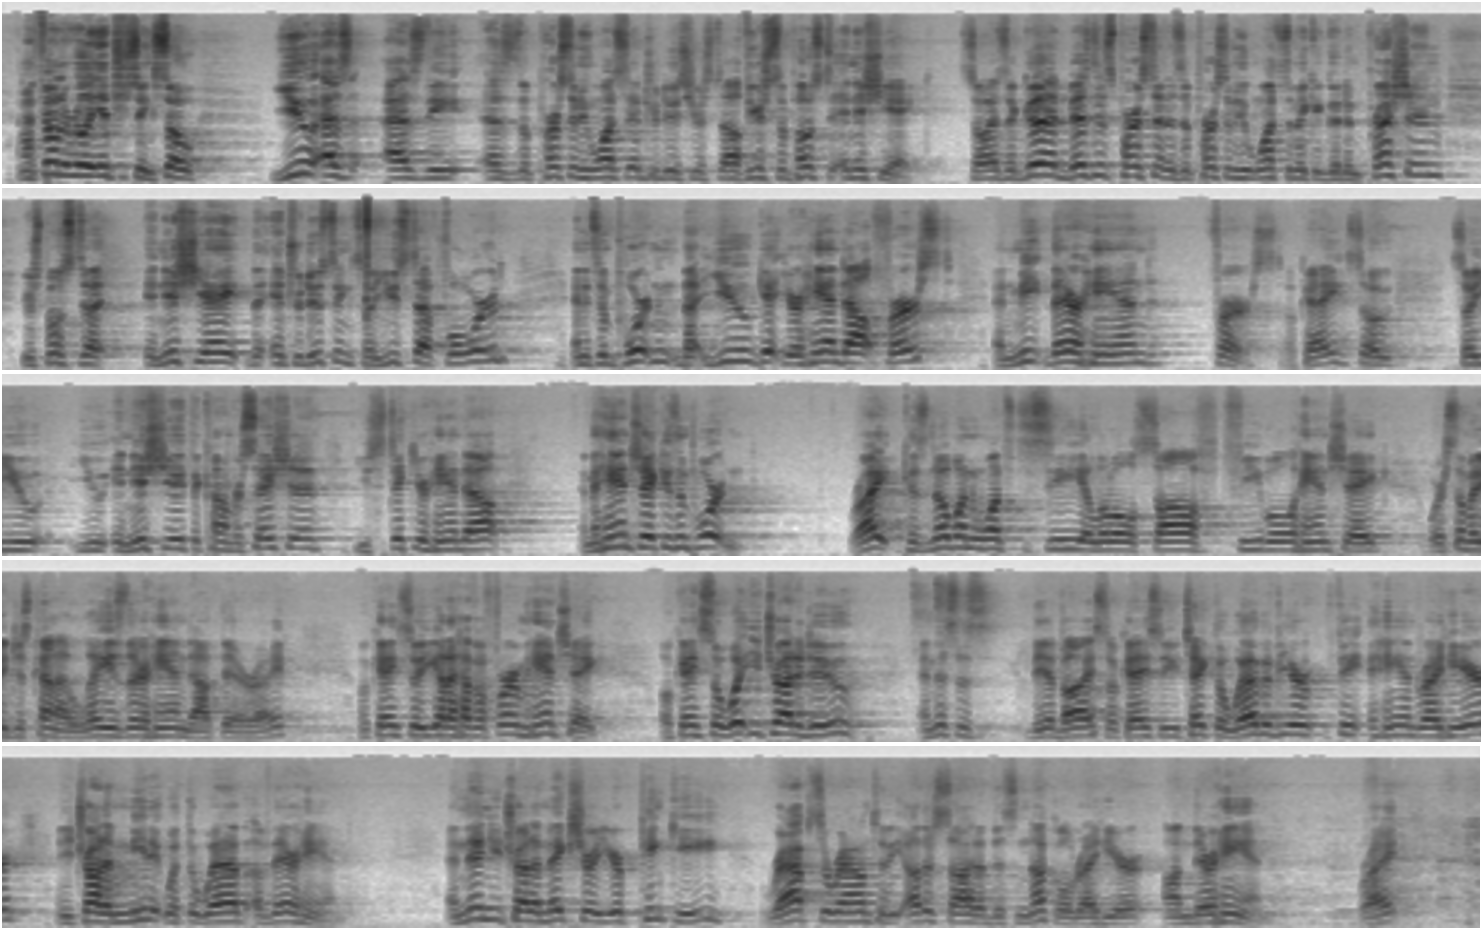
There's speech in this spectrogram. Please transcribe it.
And I found it really interesting. So, you, as, as, the, as the person who wants to introduce yourself, you're supposed to initiate. So, as a good business person, as a person who wants to make a good impression, you're supposed to initiate the introducing. So, you step forward, and it's important that you get your hand out first and meet their hand first, okay? So, so you, you initiate the conversation, you stick your hand out, and the handshake is important, right? Because no one wants to see a little soft, feeble handshake where somebody just kind of lays their hand out there, right? Okay, so you got to have a firm handshake. Okay, so what you try to do, and this is the advice, okay, so you take the web of your hand right here and you try to meet it with the web of their hand. And then you try to make sure your pinky wraps around to the other side of this knuckle right here on their hand, right?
